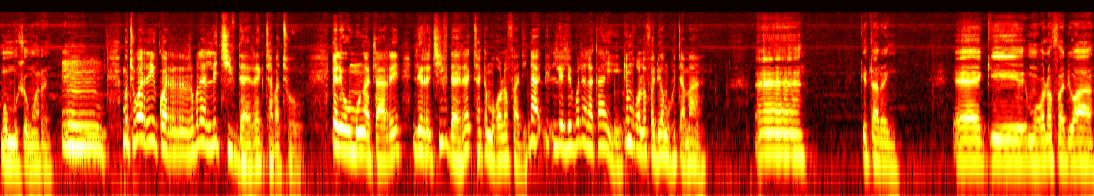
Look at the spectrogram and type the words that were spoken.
mo mmušong wa rena. Mm. Motho wa re kwa re re bolela le chief director bathong. Bjale o mong a tla re le re chief director ke mogolofadi. Na le le bolela ka eng? Ke mogolofadi wa mohuta mang? Eh, Ke tla reng? Eh, ke mogolofadi wa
